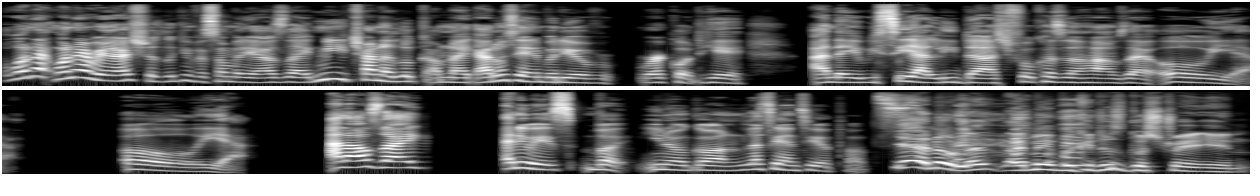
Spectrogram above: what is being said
when I, when I realized she was looking for somebody, I was like, me trying to look, I'm like, I don't see anybody of record here. And then we see Aleida, she focuses on her. I was like, oh, yeah. Oh, yeah. And I was like, anyways, but, you know, go on. Let's get into your thoughts. Yeah, no. Let, I mean, we can just go straight in.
